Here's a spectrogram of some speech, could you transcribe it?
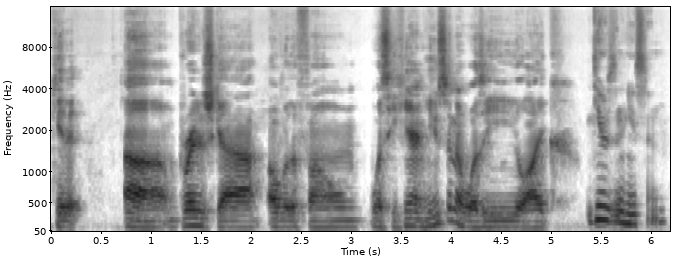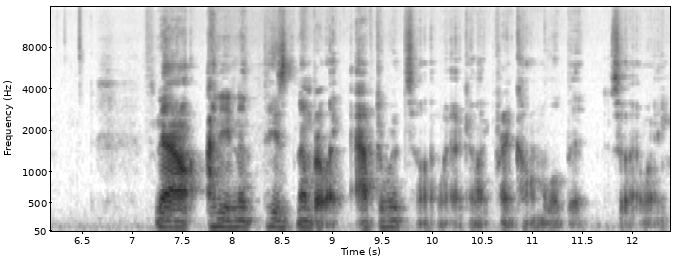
Get it. Um, British guy over the phone. Was he here in Houston or was he like? He was in Houston. Now I need his number like afterwards, so that way I can like prank call him a little bit. So that way.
